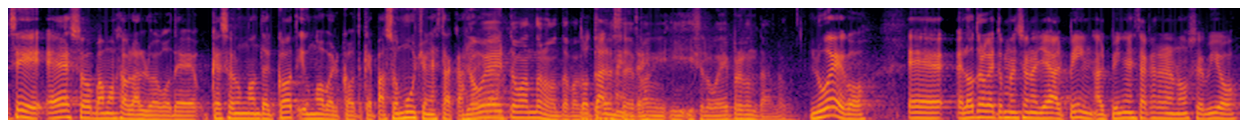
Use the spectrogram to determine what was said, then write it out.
Sí, eso vamos a hablar luego de qué es un undercut y un overcut, que pasó mucho en esta carrera. Yo voy a ir tomando nota para que Totalmente. ustedes sepan y, y- y se lo voy a ir preguntando. Luego, eh, el otro que tú mencionas ya, Alpine. Alpine en esta carrera no se vio.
